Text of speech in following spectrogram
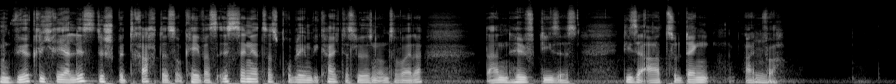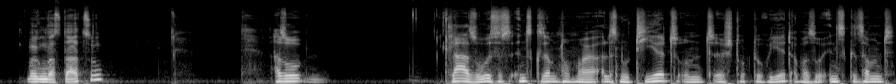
und wirklich realistisch betrachtest, okay, was ist denn jetzt das Problem, wie kann ich das lösen und so weiter, dann hilft dieses, diese Art zu denken einfach. Mhm. Irgendwas dazu? Also klar, so ist es insgesamt nochmal alles notiert und äh, strukturiert, aber so insgesamt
